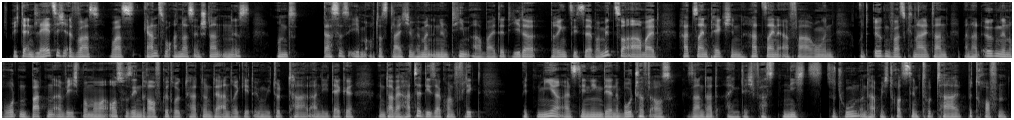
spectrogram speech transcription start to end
Sprich, da entlädt sich etwas, was ganz woanders entstanden ist. Und das ist eben auch das Gleiche, wenn man in einem Team arbeitet. Jeder bringt sich selber mit zur Arbeit, hat sein Päckchen, hat seine Erfahrungen und irgendwas knallt dann. Man hat irgendeinen roten Button erwischt, wo man mal aus Versehen draufgedrückt hat und der andere geht irgendwie total an die Decke. Und dabei hatte dieser Konflikt mit mir als denjenigen, der eine Botschaft ausgesandt hat, eigentlich fast nichts zu tun und habe mich trotzdem total betroffen.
